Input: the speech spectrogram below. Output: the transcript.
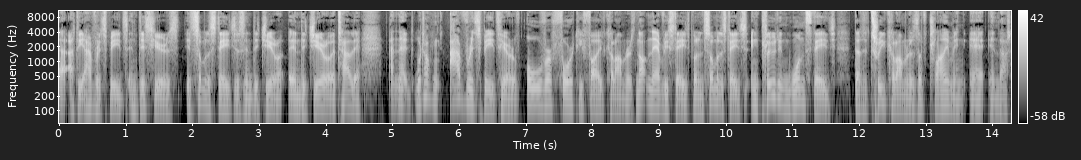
uh, at the average speeds in this year's in some of the stages in the Giro in the Giro Italia, and we're talking average speeds here of over 45 kilometres. Not in every stage, but in some of the stages, including one stage that had three kilometres of climbing uh, in that.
